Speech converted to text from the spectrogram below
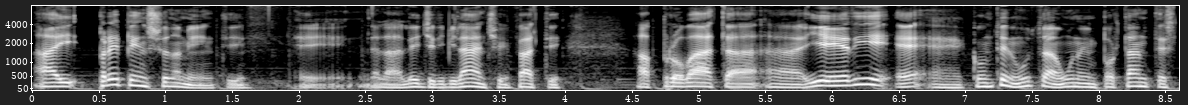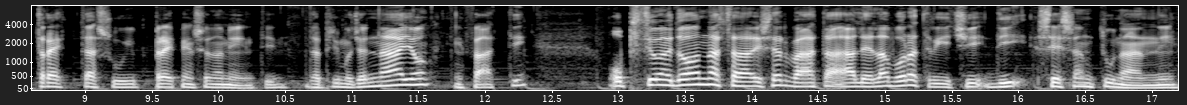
ai prepensionamenti. E nella legge di bilancio infatti approvata eh, ieri è eh, contenuta una importante stretta sui prepensionamenti. Dal 1 gennaio, infatti, opzione donna sarà riservata alle lavoratrici di 61 anni.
